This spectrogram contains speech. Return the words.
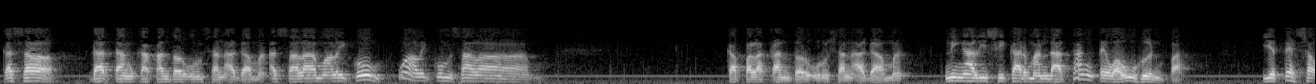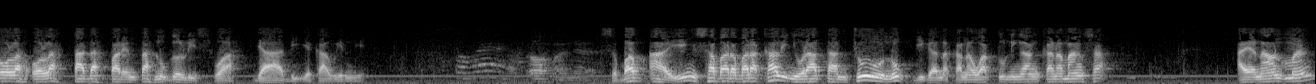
Kesel datang ke kantor urusan agama. Assalamualaikum. Waalaikumsalam. Kepala kantor urusan agama. Ningali si karman datang tewauhun pak. Ia teh seolah-olah tadah parentah nugelis wah jadi ya kawinnya sebab aing sabar-bara kali nyuratan cunuk jika nakana waktu ningang kana mangsa. aya naon mang?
